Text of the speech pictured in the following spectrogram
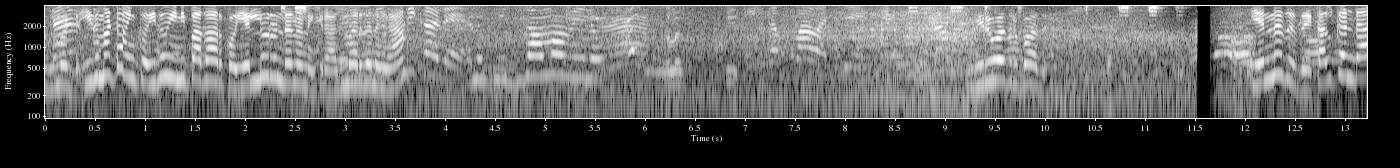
இது மட்டும் இது மட்டும் வாங்கிக்கோ. இதுவும் இனிப்பாக தான் இருக்கும். எள்ளுருண்டைன்னு நினைக்கிறேன். அது மாதிரி தானுங்க. இருபது ரூபாய் அது. என்னது இது? கல்கண்டா?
